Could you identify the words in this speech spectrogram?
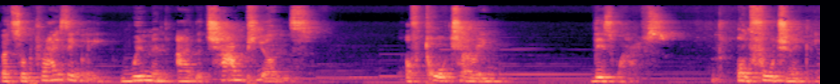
But surprisingly, women are the champions of torturing these wives. Unfortunately.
